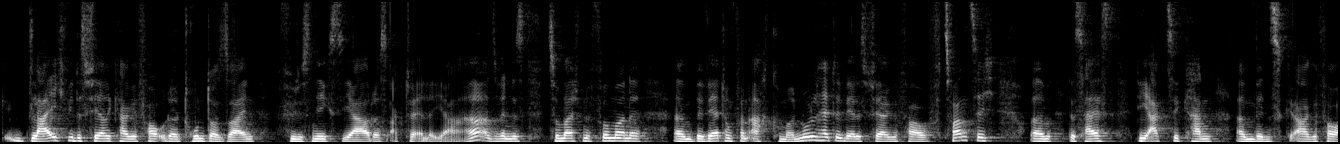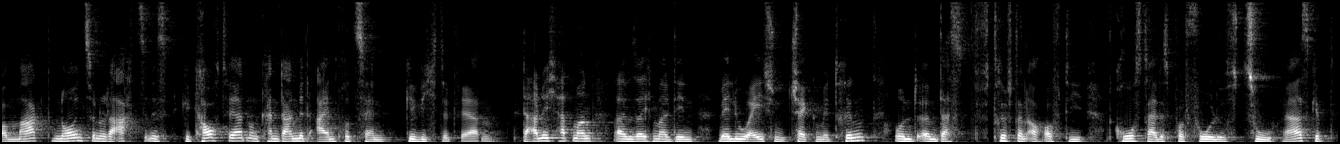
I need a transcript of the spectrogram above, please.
gleich wie das faire KGV oder drunter sein für das nächste Jahr oder das aktuelle Jahr. Also wenn das zum Beispiel eine Firma eine ähm, Bewertung von 8,0 hätte, wäre das faire KGV 20. Ähm, das heißt, die Aktie kann, ähm, wenn das KGV am Markt 19 oder 18 ist, gekauft werden und kann dann mit 1% gewichtet werden. Dadurch hat man, ähm, sage ich mal, den Valuation Check mit drin und ähm, das trifft dann auch auf die Großteil des Portfolios zu. Ja, es gibt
